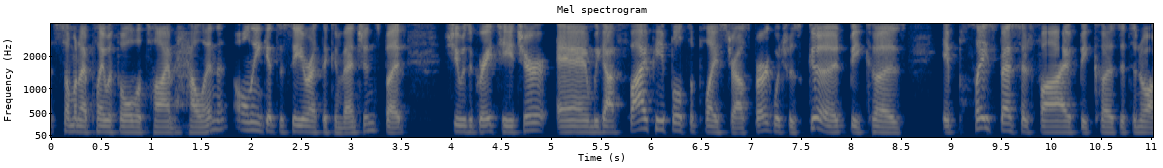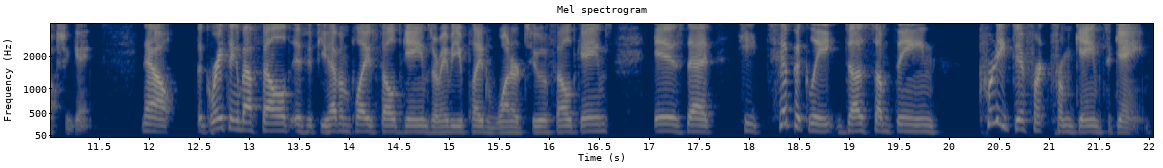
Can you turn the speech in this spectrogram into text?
someone I play with all the time, Helen. Only get to see her at the conventions, but she was a great teacher. And we got five people to play Strasbourg, which was good because it plays best at five because it's an auction game. Now, the great thing about Feld, if, if you haven't played Feld games, or maybe you played one or two of Feld games, is that he typically does something pretty different from game to game.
